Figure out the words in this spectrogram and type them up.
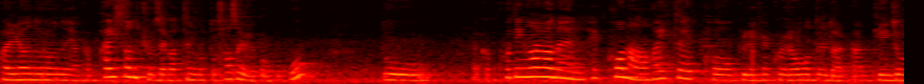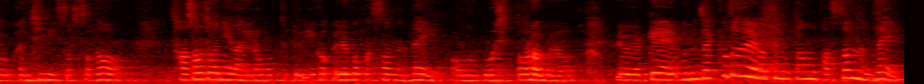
관련으로는 약간 파이썬 교재 같은 것도 사서 읽어보고 또 약간 코딩하면은 해커나 화이트 해커, 블랙 해커 이런 것들도 약간 개인적으로 관심이 있었어서 자서전이나 이런 것들도 읽어, 읽어봤었는데 어우 멋있더라고요. 그리고 몇 개 문제 코드들 같은 것도 한번 봤었는데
